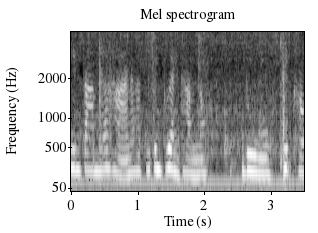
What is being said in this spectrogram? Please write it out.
พิมพ์ตามเนื้อหานะคะ ที่เพื่อนๆทำเนาะดูคลิปเขา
